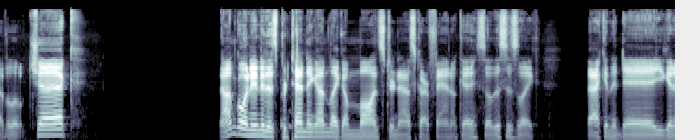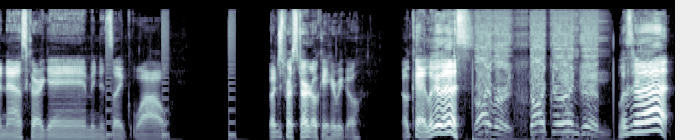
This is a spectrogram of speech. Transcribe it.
Have a little check. Now I'm going into this pretending I'm like a monster NASCAR fan, okay? So this is like back in the day, you get a NASCAR game and it's like, wow. Do I just press start? Okay, here we go. Okay, look at this. Drivers, start your engine. Listen to that.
